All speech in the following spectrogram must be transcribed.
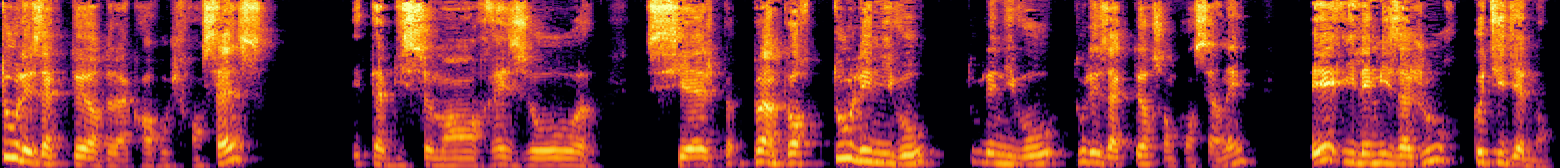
tous les acteurs de la Croix-Rouge française, établissements, réseaux, sièges, peu importe, tous les niveaux, tous les niveaux, tous les acteurs sont concernés et il est mis à jour quotidiennement.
